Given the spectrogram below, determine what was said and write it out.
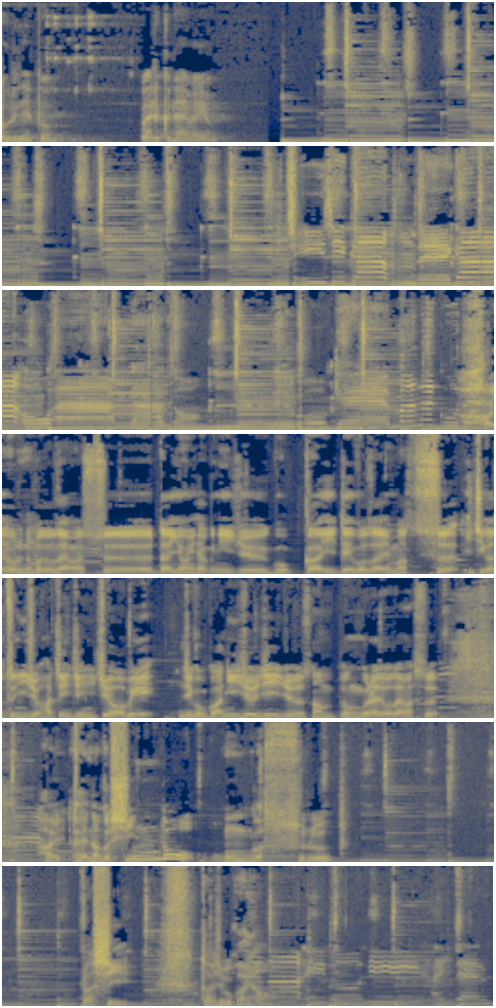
オルネポ、悪くないわよ。1時間目が終わった後寝ぼけまなこではい、オルネポでございます。第425回でございます。1月28日日曜日、時刻は20時13分ぐらいでございます。はい。え、なんか振動音がする？らしい。大丈夫かいな？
